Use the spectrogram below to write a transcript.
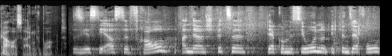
Chaos eingebrockt. Sie ist die erste Frau an der Spitze der Kommission und ich bin sehr froh,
